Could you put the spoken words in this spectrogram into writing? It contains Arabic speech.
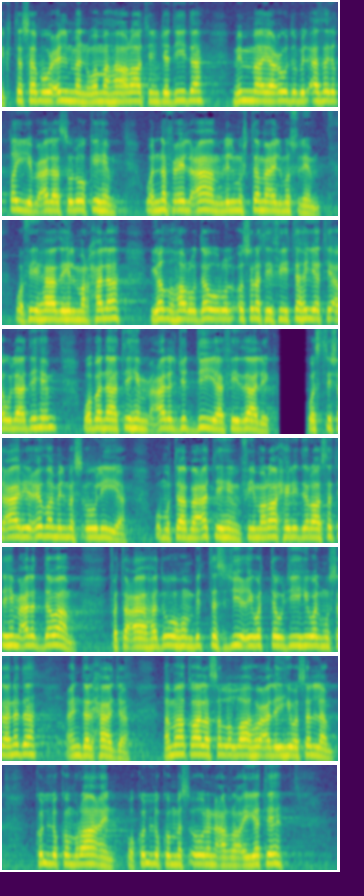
اكتسبوا علما ومهارات جديدة مما يعود بالأثر الطيب على سلوكهم والنفع العام للمجتمع المسلم. وفي هذه المرحلة يظهر دور الأسرة في تهيئه أولادهم وبناتهم على الجدية في ذلك واستشعار عظم المسؤولية ومتابعتهم في مراحل دراستهم على الدوام فتعاهدوهم بالتشجيع والتوجيه والمساندة عند الحاجة. أما قال صلى الله عليه وسلم كلكم راع وكلكم مسؤول عن رعيته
